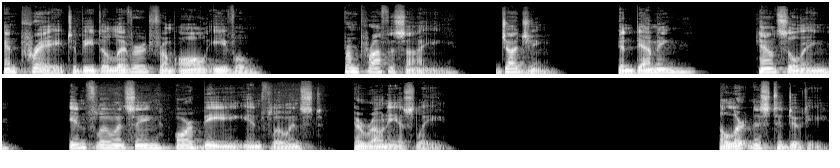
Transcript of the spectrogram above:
and pray to be delivered from all evil from prophesying, judging, condemning, counseling, influencing, or being influenced erroneously. Alertness to duty.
